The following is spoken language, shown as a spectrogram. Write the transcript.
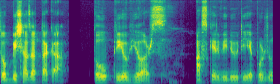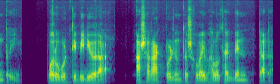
চব্বিশ হাজার টাকা। তো প্রিয় ভিউয়ার্স, আজকের ভিডিওটি এ পর্যন্তই। পরবর্তী ভিডিওর আসার আগ পর্যন্ত সবাই ভালো থাকবেন। টাটা।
